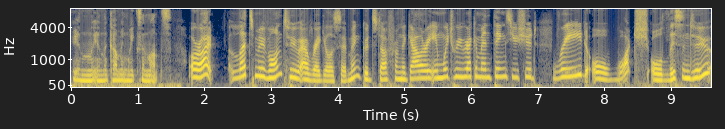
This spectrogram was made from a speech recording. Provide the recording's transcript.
in in the coming weeks and months. All right, let's move on to our regular segment, Good Stuff from the Gallery, in which we recommend things you should read or watch or listen to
